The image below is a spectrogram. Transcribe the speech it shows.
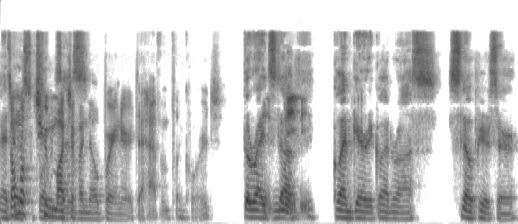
Ed It's almost too much of a no-brainer to have him play Quaritch. The right stuff. maybe. Glengarry Glen Ross, Snowpiercer,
